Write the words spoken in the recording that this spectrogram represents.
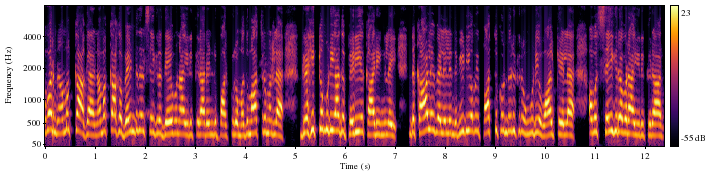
அவர் நமக்காக நமக்காக வேண்டுதல் செய்கிற தேவனாய் இருக்கிறார் என்று பார்க்கிறோம். அது மாத்திரமல்ல கிரகிக்க முடியாத பெரிய காரியங்களை இந்த காலை வேளையில இந்த வீடியோவை பார்த்து கொண்டிருக்கிற உங்களுடைய வாழ்க்கையில அவர் செய்கிறவராய் இருக்கிறார்.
